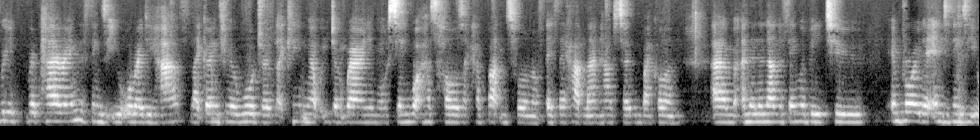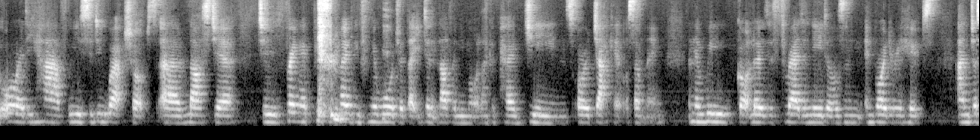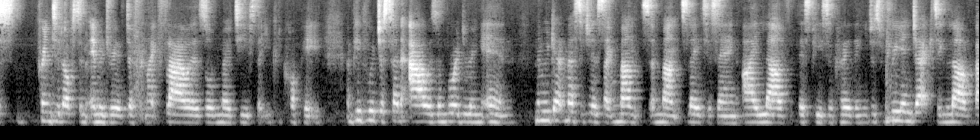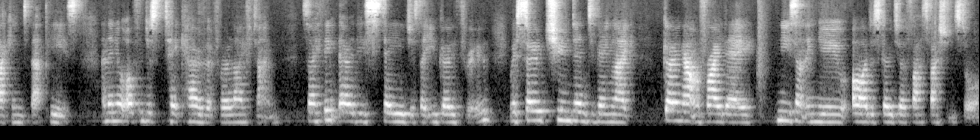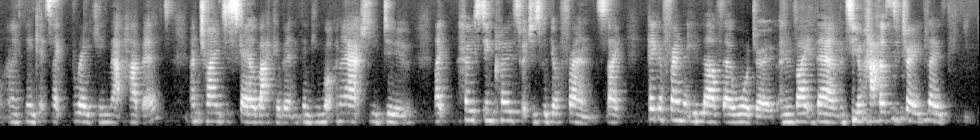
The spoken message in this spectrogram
re- repairing the things that you already have, like going through a wardrobe, like cleaning out what you don't wear anymore, seeing what has holes, like have buttons fallen off. If they have, learn how to sew them back on. Um, and then another thing would be to embroider into things that you already have. We used to do workshops uh, last year to bring a piece of clothing from your wardrobe that you didn't love anymore, like a pair of jeans or a jacket or something. And then we got loads of thread and needles and embroidery hoops and just printed off some imagery of different like flowers or motifs that you could copy. And people would just spend hours embroidering in. And then we get messages like months and months later saying, I love this piece of clothing. You're just re injecting love back into that piece. And then you'll often just take care of it for a lifetime. So I think there are these stages that you go through. We're so tuned into being like, going out on Friday, need something new, or just go to a fast fashion store. And I think it's like breaking that habit and trying to scale back a bit and thinking, what can I actually do? Like hosting clothes switches with your friends. Like pick a friend that you love their wardrobe and invite them into your house to trade clothes.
